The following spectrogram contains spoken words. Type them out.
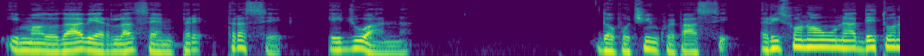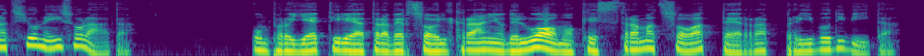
in modo da averla sempre tra sé e Juan. Dopo cinque passi risuonò una detonazione isolata. Un proiettile attraversò il cranio dell'uomo che stramazzò a terra privo di vita.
